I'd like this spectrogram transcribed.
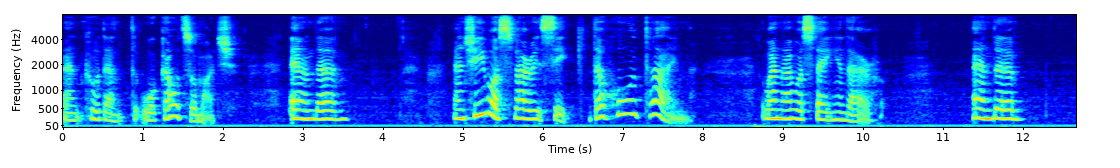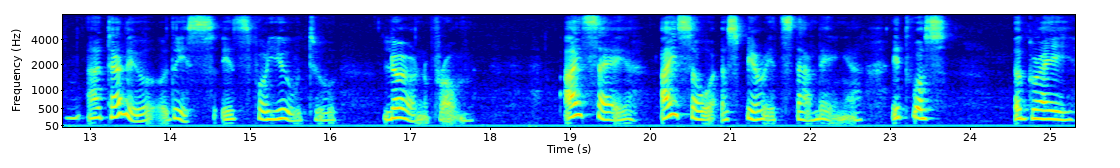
and couldn't walk out so much. And um, and she was very sick the whole time when I was staying in there. And uh, I tell you, this is for you to learn from. I say, I saw a spirit standing. It was a gray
